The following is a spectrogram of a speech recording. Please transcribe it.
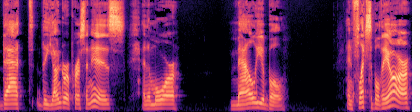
that the younger a person is and the more malleable and flexible they are,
